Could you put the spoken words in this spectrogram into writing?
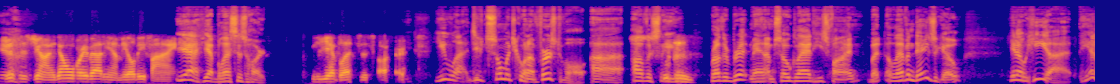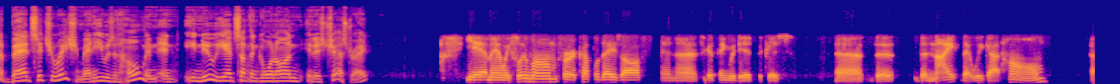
Yeah. This is Johnny. Don't worry about him. He'll be fine. Yeah, yeah, bless his heart. Yeah, bless his heart. You, uh, dude, so much going on. First of all, uh, obviously, brother Britt, man, I'm so glad he's fine. But 11 days ago, you know, he uh, he had a bad situation, man. He was at home and, and he knew he had something going on in his chest, right? Yeah, man, we flew home for a couple of days off, and uh, it's a good thing we did because uh, the the night that we got home, uh,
